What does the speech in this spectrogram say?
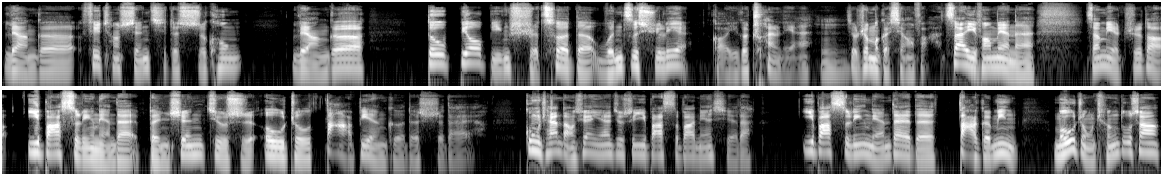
两个非常神奇的时空，两个都彪炳史册的文字序列。搞一个串联，嗯，就这么个想法。再一方面呢，咱们也知道，一八四零年代本身就是欧洲大变革的时代啊。共产党宣言就是一八四八年写的，一八四零年代的大革命，某种程度上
